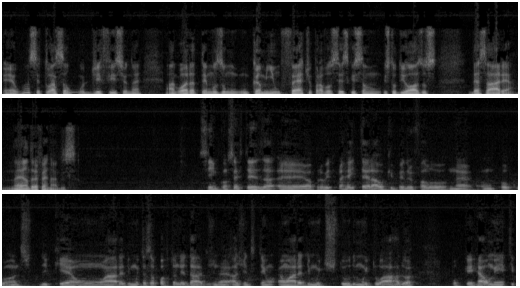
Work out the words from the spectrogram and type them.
É uma situação difícil, né? Agora temos um, um caminho fértil para vocês que são estudiosos dessa área, né, André Fernandes? Sim, com certeza. É, eu aproveito para reiterar o que Pedro falou, né, um pouco antes, de que é uma área de muitas oportunidades, né? A gente tem um, é uma área de muito estudo, muito árdua, porque realmente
